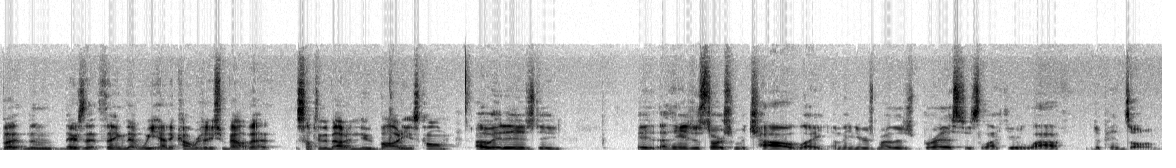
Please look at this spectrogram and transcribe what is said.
but then there's that thing that we had a conversation about that something about a nude body is calming. Oh, it is, dude. It, I think it just starts from a child. Like, I mean, your mother's breast is like your life depends on them.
